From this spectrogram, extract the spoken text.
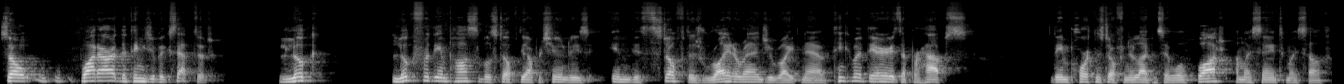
So what are the things you've accepted? Look look for the impossible stuff, the opportunities in the stuff that's right around you right now. Think about the areas that perhaps the important stuff in your life and say, well, what am I saying to myself?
